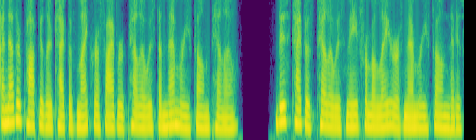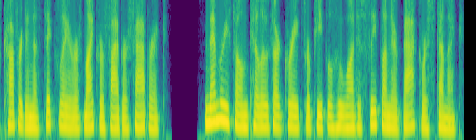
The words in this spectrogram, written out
Another popular type of microfiber pillow is the memory foam pillow. This type of pillow is made from a layer of memory foam that is covered in a thick layer of microfiber fabric. Memory foam pillows are great for people who want to sleep on their back or stomach.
